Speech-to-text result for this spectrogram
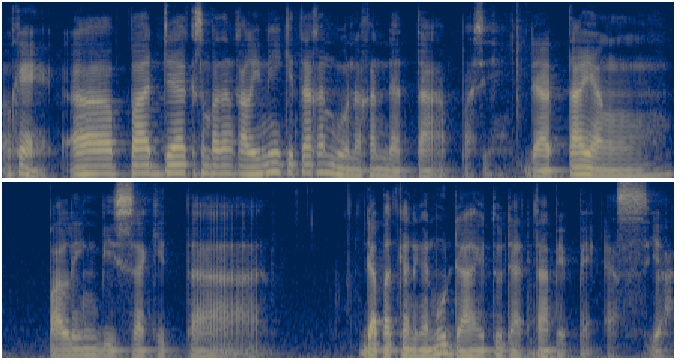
Oke, uh, pada kesempatan kali ini kita akan menggunakan data apa sih? Data yang paling bisa kita dapatkan dengan mudah itu data BPS ya.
